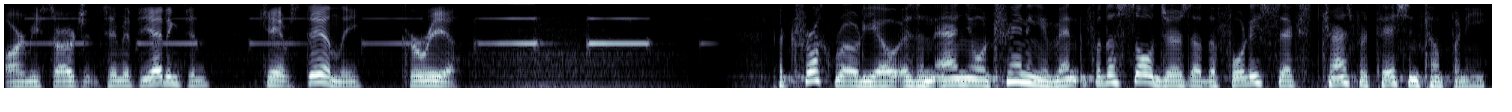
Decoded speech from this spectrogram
Army Sergeant Timothy Eddington, Camp Stanley, Korea. The Truck Rodeo is an annual training event for the soldiers of the 46th Transportation Company.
